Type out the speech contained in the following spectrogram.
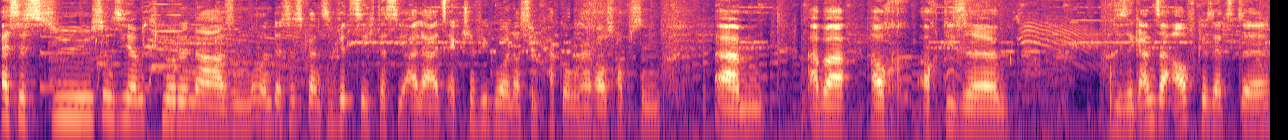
Es ist süß und sie haben Knuddelnasen und es ist ganz witzig, dass sie alle als Actionfiguren aus den Packungen heraushopsen. Ähm, aber auch, auch diese, diese ganze aufgesetzte,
